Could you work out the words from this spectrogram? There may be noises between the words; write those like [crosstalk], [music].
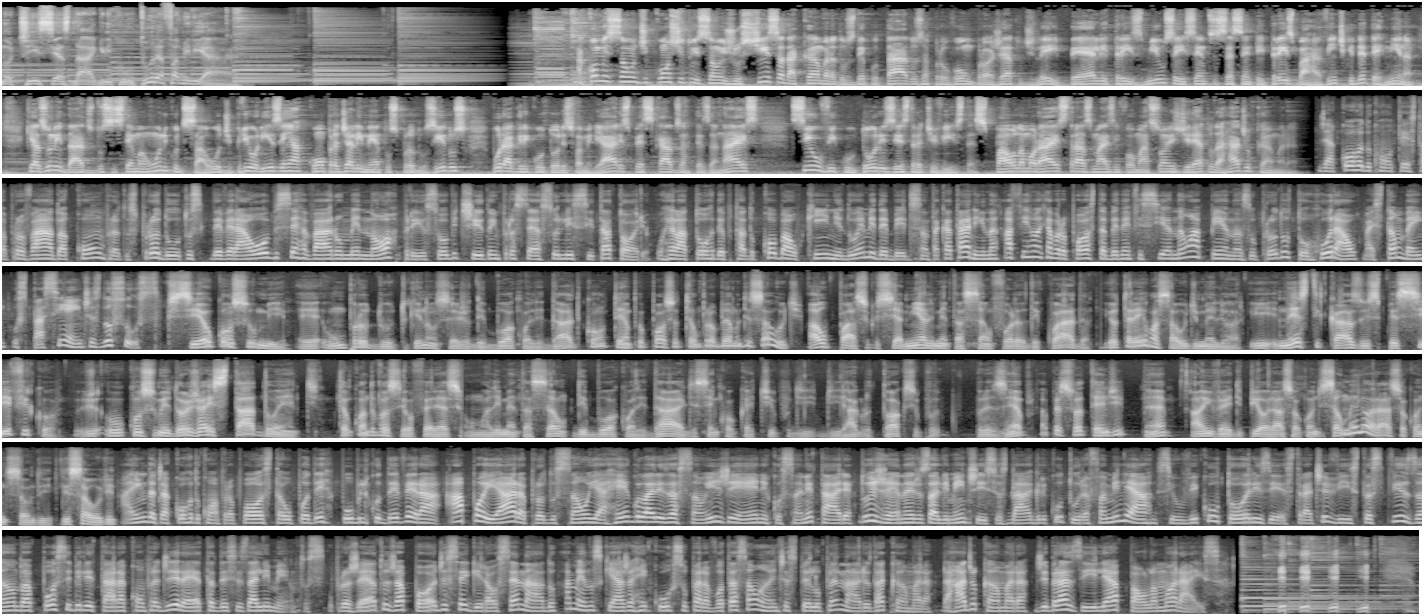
Notícias da agricultura familiar. Comissão de Constituição e Justiça da Câmara dos Deputados aprovou um projeto de lei PL 3663-20 que determina que as unidades do Sistema Único de Saúde priorizem a compra de alimentos produzidos por agricultores familiares, pescados artesanais, silvicultores e extrativistas. Paula Moraes traz mais informações direto da Rádio Câmara. De acordo com o texto aprovado, a compra dos produtos deverá observar o menor preço obtido em processo licitatório. O relator, deputado Cobalcini, do MDB de Santa Catarina, afirma que a proposta beneficia não apenas o produtor rural, mas também os pacientes do SUS. Se eu consumir é, um produto que não seja de boa qualidade, com o tempo eu posso ter um problema de saúde. Ao passo que, se a minha alimentação for adequada, eu terei uma saúde melhor. E neste caso específico, o consumidor já está doente. Então, quando você oferece uma alimentação de boa qualidade, sem qualquer tipo de, de agrotóxico, por exemplo, a pessoa tende, né, ao invés de piorar sua condição, melhorar sua condição de, de saúde. Ainda de acordo com a proposta, o poder público deverá apoiar a produção e a regularização higiênico-sanitária dos gêneros alimentícios da agricultura familiar, silvicultores e extrativistas, visando a possibilitar a compra direta desses alimentos. O projeto já pode seguir ao Senado, a menos que haja recurso para votação antes pelo plenário da Câmara. Da Rádio Câmara, de Brasília, Paula Moraes. [laughs]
